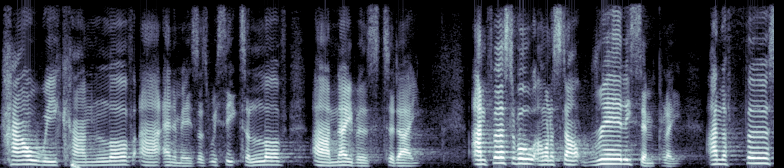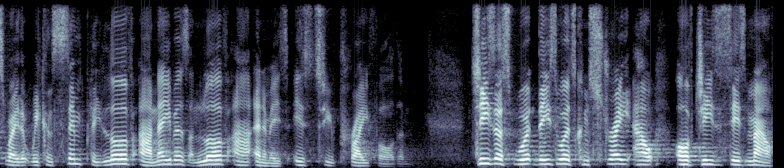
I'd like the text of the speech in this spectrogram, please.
how we can love our enemies as we seek to love our neighbors today. And first of all, I want to start really simply. And the first way that we can simply love our neighbors and love our enemies is to pray for them. Jesus, these words come straight out of Jesus' mouth.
